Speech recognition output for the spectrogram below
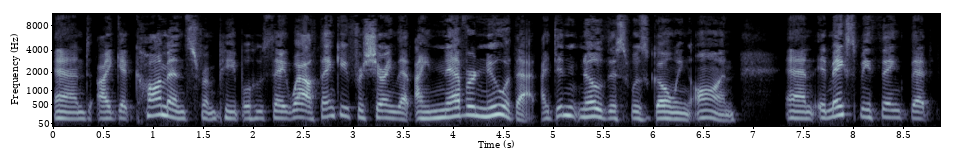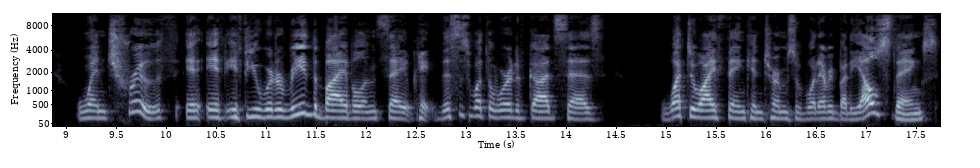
and I get comments from people who say, wow, thank you for sharing that. I never knew of that. I didn't know this was going on. And it makes me think that when truth, if, if you were to read the Bible and say, okay, this is what the word of God says. What do I think in terms of what everybody else thinks?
